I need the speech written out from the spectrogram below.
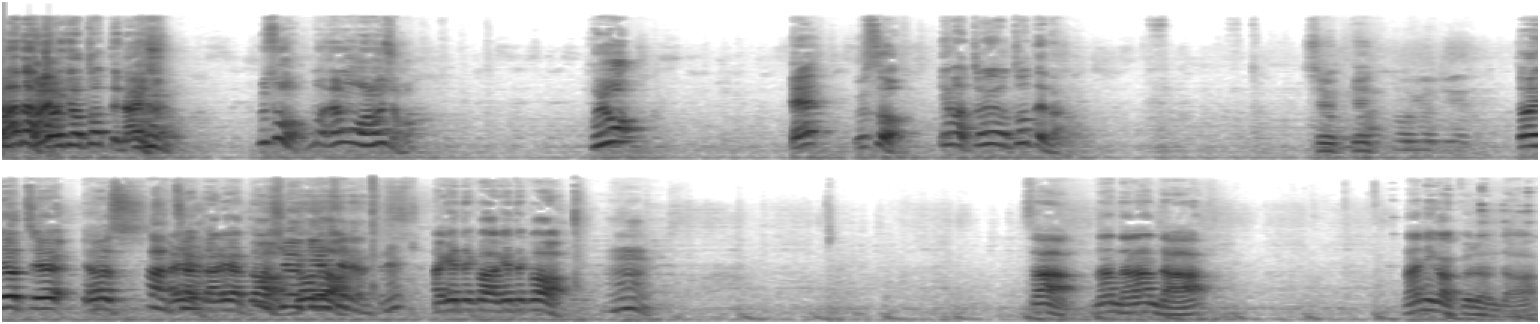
まだ投票取ってないでしょ。嘘？もうえもう終わりました早っ。え？嘘。今投票取ってたの？集計。投票中よし。ありがとう、ありがとう。集計してるんですね。上げてこう、上げてこう。うん。さあ、なんだなんだ？何が来るんだ？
